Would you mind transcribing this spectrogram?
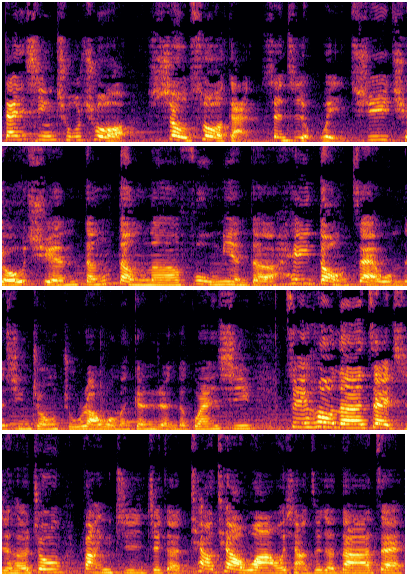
担心出错、受挫感，甚至委曲求全等等呢，负面的黑洞在我们的心中阻扰我们跟人的关系。最后呢，在纸盒中放一只这个跳跳蛙，我想这个大家在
